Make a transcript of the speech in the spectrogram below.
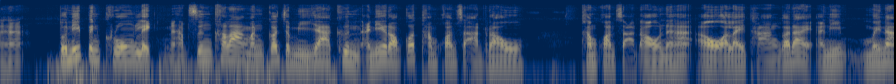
นะฮะตัวนี้เป็นโครงเหล็กนะครับ ซึ่งข้างล่างมันก็จะมียาขึ้น อันนี้เราก็ทำความสะอาดเราทำความสะอาดเอานะฮะเอาอะไรถางก็ได้ อันนี้ไม่น่า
